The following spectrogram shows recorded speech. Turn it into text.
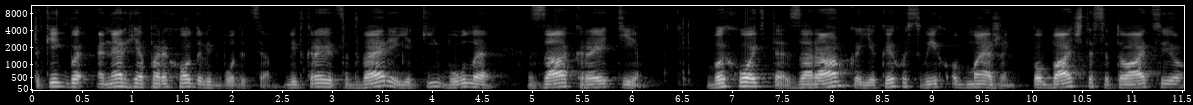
така якби енергія переходу відбудеться. Відкриються двері, які були закриті. Виходьте за рамки якихось своїх обмежень. Побачте ситуацію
